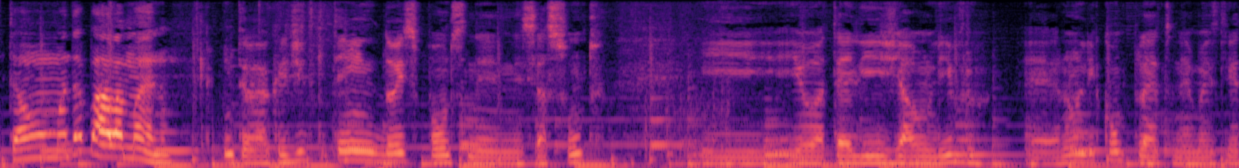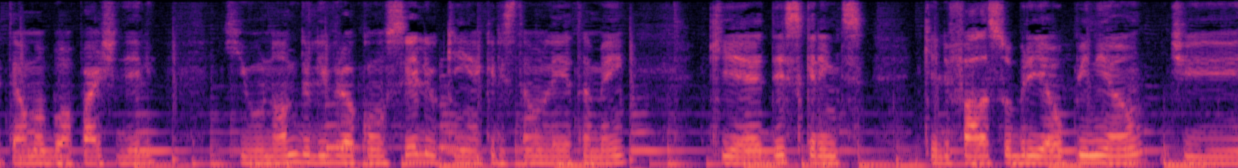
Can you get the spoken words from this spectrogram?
Então, manda bala, mano. Então, eu acredito que tem dois pontos ne- nesse assunto. E eu até li já um livro, é, eu não li completo, né? Mas li até uma boa parte dele. Que o nome do livro é o Conselho, quem é cristão leia também, que é Descrentes. Que ele fala sobre a opinião de,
